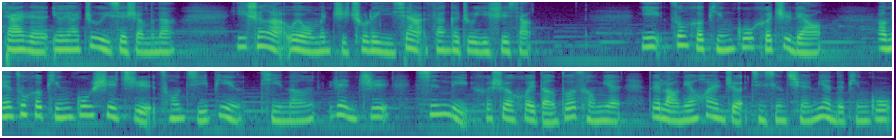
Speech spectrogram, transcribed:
家人又要注意些什么呢？医生啊为我们指出了以下三个注意事项：一、综合评估和治疗。老年综合评估是指从疾病、体能、认知、心理和社会等多层面对老年患者进行全面的评估。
